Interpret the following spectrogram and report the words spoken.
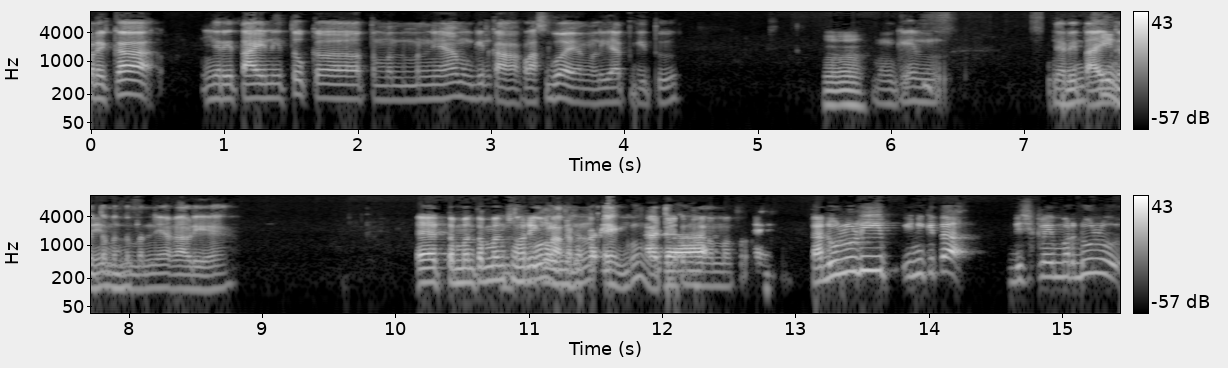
mereka nyeritain itu ke teman-temannya, mungkin kakak kelas gue yang lihat gitu. Heeh. Mungkin nyeritain Mungkin ke ya, teman-temannya kali ya. Eh, teman-teman sorry gua kalau misalkan eh gue nggak ada sama Tar dulu Lip, ini kita disclaimer dulu.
